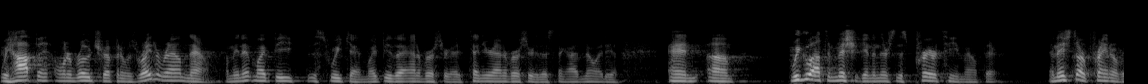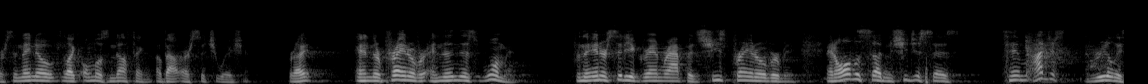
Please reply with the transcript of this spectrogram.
we hop on a road trip, and it was right around now. I mean, it might be this weekend, might be the anniversary, 10 year anniversary of this thing. I have no idea. And um, we go out to Michigan, and there's this prayer team out there. And they start praying over us, and they know like almost nothing about our situation, right? And they're praying over, and then this woman from the inner city of Grand Rapids, she's praying over me. And all of a sudden, she just says, Tim, I just really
